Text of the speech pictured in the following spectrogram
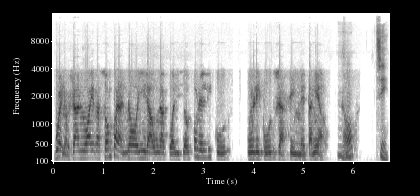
bueno, ya no hay razón para no ir a una coalición con el Likud, un Likud ya sin Netanyahu, ¿no? Sí.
